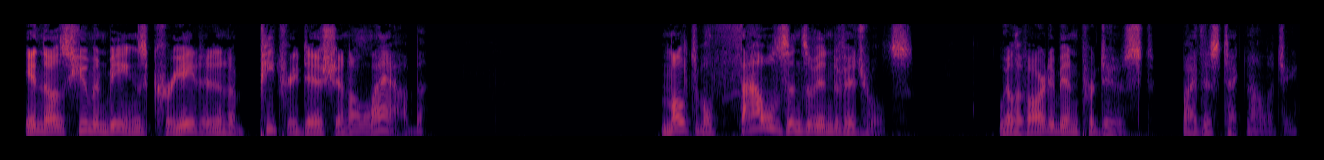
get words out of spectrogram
in those human beings created in a petri dish in a lab, multiple thousands of individuals will have already been produced by this technology.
